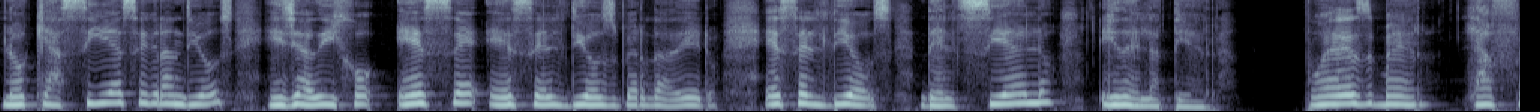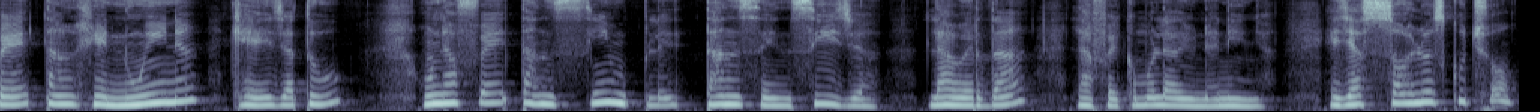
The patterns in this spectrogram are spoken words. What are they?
lo que hacía ese gran Dios, ella dijo, ese es el Dios verdadero, es el Dios del cielo y de la tierra. ¿Puedes ver la fe tan genuina que ella tuvo? Una fe tan simple, tan sencilla. La verdad la fe como la de una niña. Ella solo escuchó,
